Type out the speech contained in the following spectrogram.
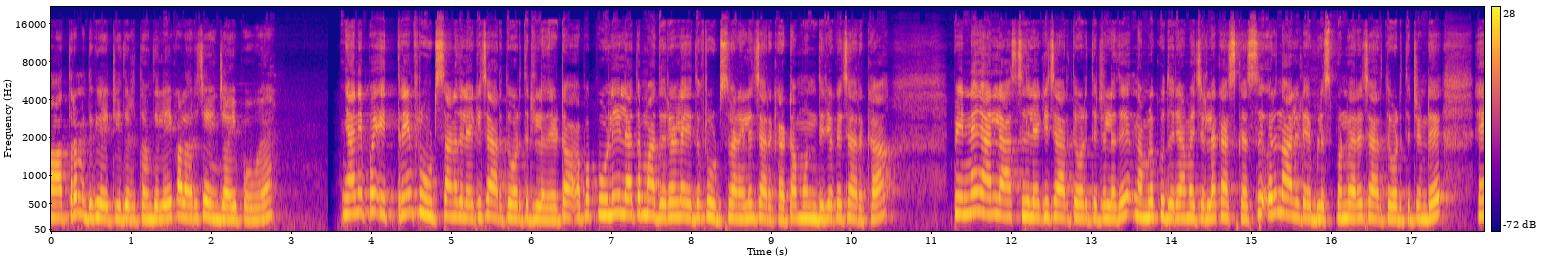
മാത്രം ഇത് ഗ്രേറ്റ് ചെയ്തെടുത്താൽ മതി. അല്ലെങ്കിൽ കളർ ചേഞ്ച് ആയി പോവുക ഞാനിപ്പോൾ ഇത്രയും ഫ്രൂട്ട്സ് ആണ് ഇതിലേക്ക് ചേർത്ത് കൊടുത്തിട്ടുള്ളത് കേട്ടോ. അപ്പോൾ പുളി ഇല്ലാത്ത മധുരമുള്ള ഏത് ഫ്രൂട്ട്സ് വേണമെങ്കിലും ചേർക്കാം കേട്ടോ. മുന്തിരിയൊക്കെ ചേർക്കുക പിന്നെ ഞാൻ ലാസ്റ്റ് ഇതിലേക്ക് ചേർത്ത് കൊടുത്തിട്ടുള്ളത് നമ്മൾ കുതിരാൻ വെച്ചിട്ടുള്ള കസ്കസ് ഒരു നാല് ടേബിൾ സ്പൂൺ വരെ ചേർത്ത് കൊടുത്തിട്ടുണ്ട്. ഈ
